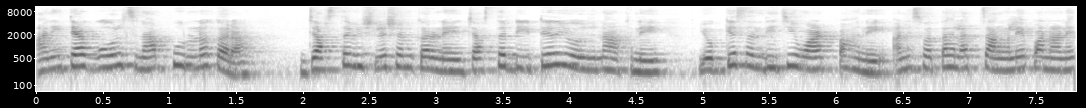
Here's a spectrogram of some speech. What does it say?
आणि त्या गोल्सना पूर्ण करा. जास्त विश्लेषण करणे जास्त डिटेल योजना आखणे योग्य संधीची वाट पाहणे आणि स्वतःला चांगलेपणाने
